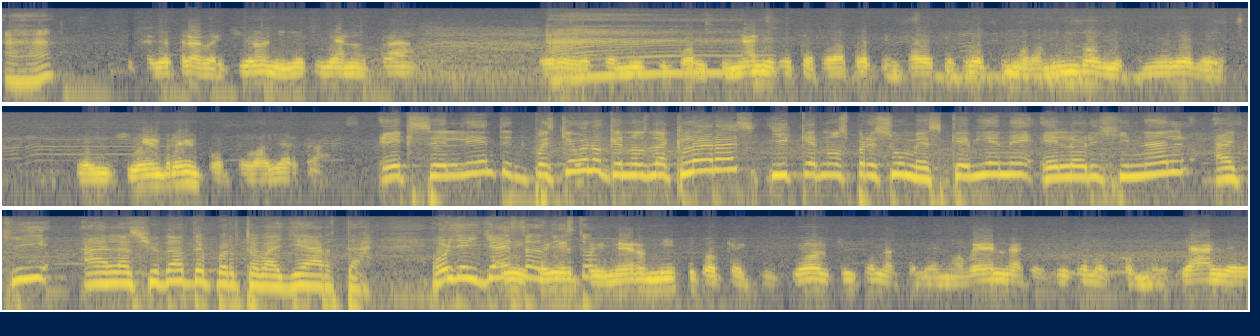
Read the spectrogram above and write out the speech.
Ajá. había otra versión y ese ya no está. Pero Ah. el místico original y que se va a presentar este próximo domingo, 19 de, de diciembre, en Puerto Vallarta. Excelente, pues qué bueno que nos lo aclaras y que nos presumes que viene el original aquí a la ciudad de Puerto Vallarta. Oye, ¿ya Sí, estás soy listo? el primer místico que existió, el que hizo las telenovelas, el que hizo los comerciales,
